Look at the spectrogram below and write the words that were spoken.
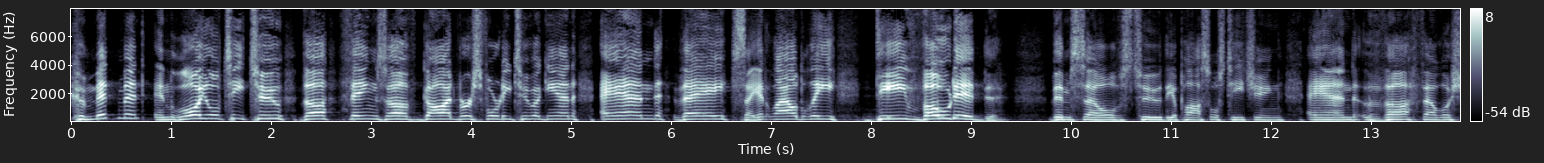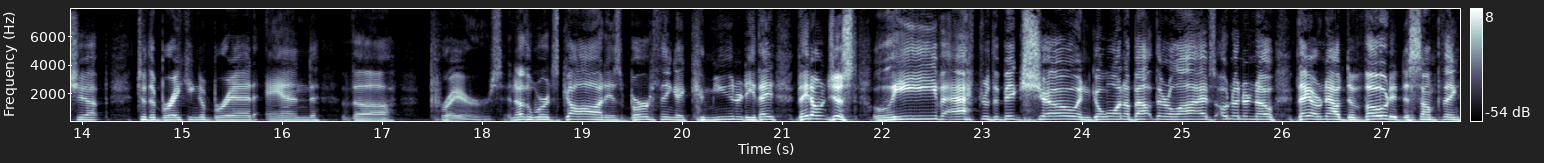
commitment and loyalty to the things of God. Verse 42 again. And they, say it loudly, devoted themselves to the apostles' teaching and the fellowship, to the breaking of bread and the prayers. In other words, God is birthing a community. They, they don't just leave after the big show and go on about their lives. Oh, no, no, no. They are now devoted to something.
